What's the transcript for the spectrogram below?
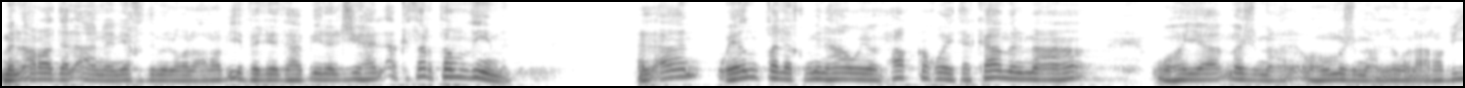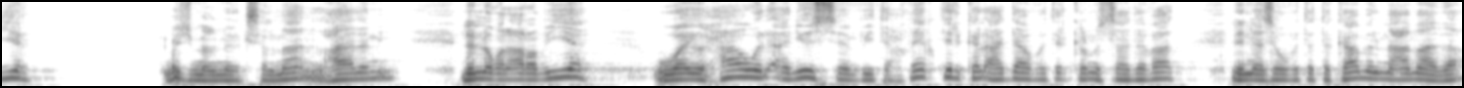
من أراد الآن أن يخدم اللغة العربية فليذهب إلى الجهة الأكثر تنظيما. الآن وينطلق منها ويحقق ويتكامل معها وهي مجمع وهو مجمع اللغة العربية مجمع الملك سلمان العالمي للغة العربية ويحاول أن يسهم في تحقيق تلك الأهداف وتلك المستهدفات لأنها سوف تتكامل مع ماذا؟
